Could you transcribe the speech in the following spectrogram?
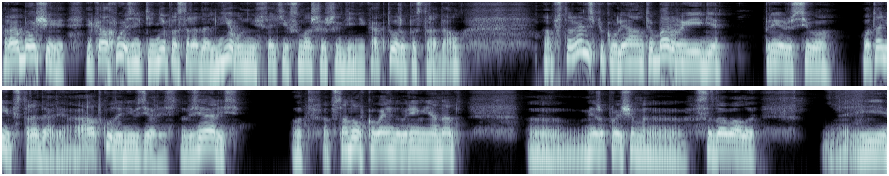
рабочие и колхозники не пострадали. Не было у них таких сумасшедших денег. А кто же пострадал? А пострадали спекулянты, барыги, прежде всего. Вот они пострадали. А откуда они взялись? Ну, взялись. Вот обстановка военного времени, она, э, между прочим, э, создавала и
